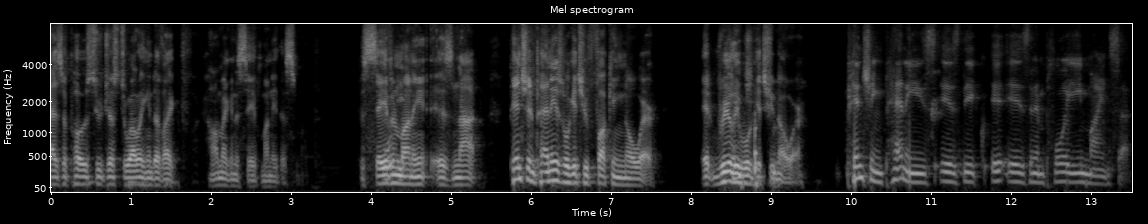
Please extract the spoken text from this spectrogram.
as opposed to just dwelling into like, how am I going to save money this month? Because saving money is not pinching pennies will get you fucking nowhere. It really will get you nowhere. Pinching pennies is the is an employee mindset.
